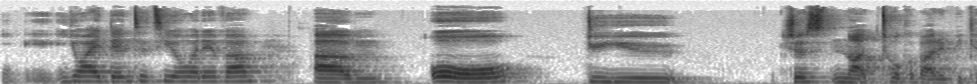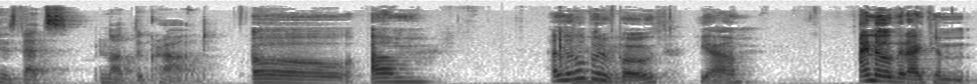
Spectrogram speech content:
y- your identity or whatever, um, or do you just not talk about it because that's not the crowd? Oh, um, a little bit of both. Yeah, I know that I can.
